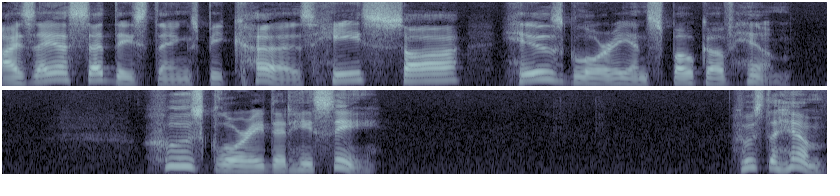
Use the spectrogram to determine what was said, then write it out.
Isaiah said these things because he saw his glory and spoke of him. Whose glory did he see? Who's the him?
